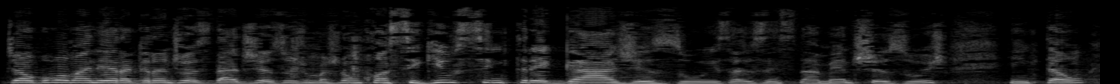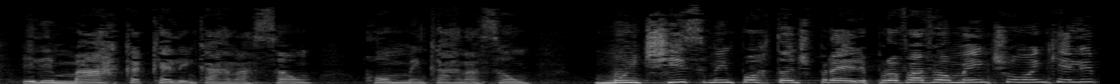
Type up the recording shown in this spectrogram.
de alguma maneira a grandiosidade de Jesus, mas não conseguiu se entregar a Jesus, aos ensinamentos de Jesus. Então, ele marca aquela encarnação como uma encarnação muitíssimo importante para ele. Provavelmente uma em que ele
